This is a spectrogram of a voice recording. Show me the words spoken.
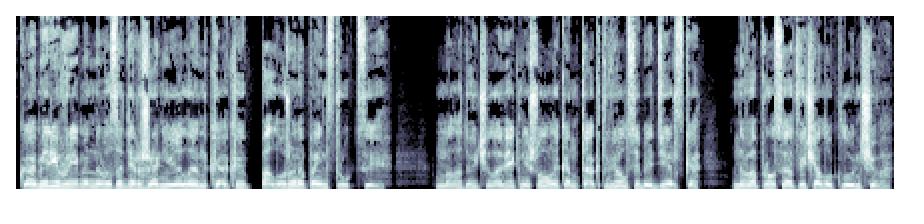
камере временного задержания, Элен, как и положено по инструкции. Молодой человек не шел на контакт, вел себя дерзко, на вопросы отвечал уклончиво,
